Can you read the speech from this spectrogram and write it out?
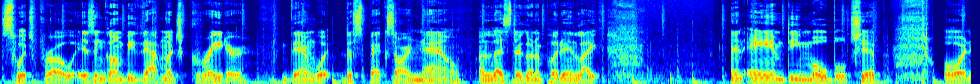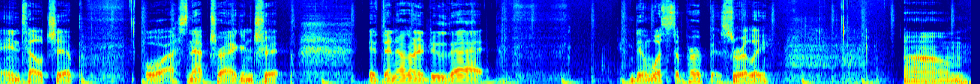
Switch Pro isn't going to be that much greater than what the specs are now, unless they're going to put in like an AMD mobile chip or an Intel chip or a Snapdragon chip. If they're not going to do that, then what's the purpose really? Um,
